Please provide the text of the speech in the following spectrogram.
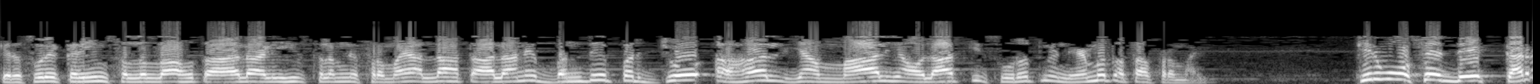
کہ رسول کریم صلی اللہ تعالی علیہ وسلم نے فرمایا، اللہ تعالی نے بندے پر جو اہل یا مال یا اولاد کی صورت میں نعمت عطا فرمائی، پھر وہ اسے دیکھ کر،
